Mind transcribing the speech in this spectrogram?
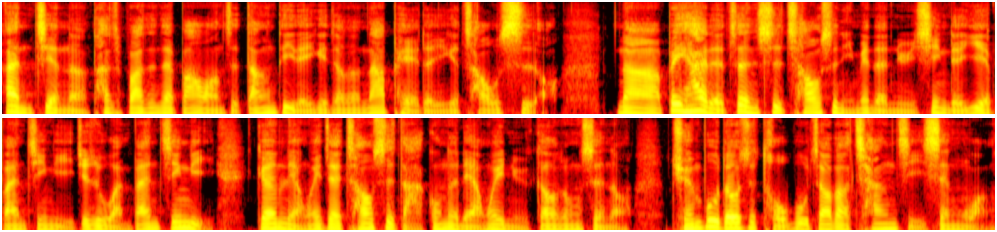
案件呢，它是发生在八王子当地的一个叫做 Nape 的一个超市哦。那被害的正是超市里面的女性的夜班经理，就是晚班经理，跟两位在超市打工的两位女高中生哦，全部都是头部遭到枪击身亡。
